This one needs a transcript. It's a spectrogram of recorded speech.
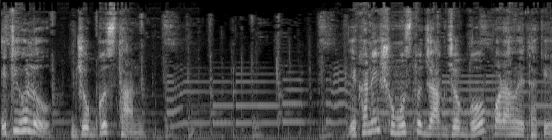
এটি হলো যজ্ঞস্থান। এখানেই সমস্ত যাগযজ্ঞ করা হয়ে থাকে।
